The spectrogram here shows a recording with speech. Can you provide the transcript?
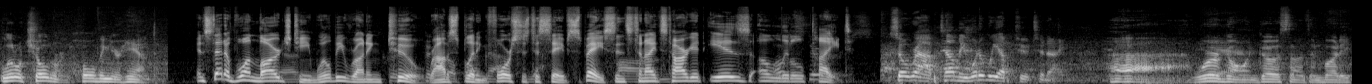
little children holding your hand. Instead of one large team, we'll be running two. Rob's splitting forces to save space since tonight's um, target is a little tight. So, Rob, tell me, what are we up to tonight? Ah, we're yeah. going ghost hunting, buddy.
